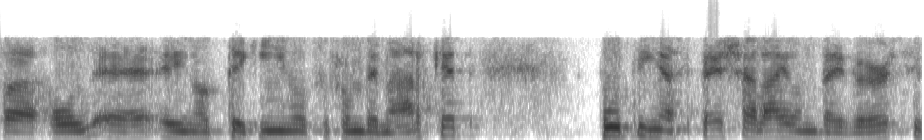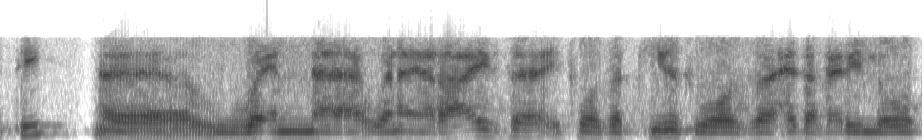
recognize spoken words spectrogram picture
hold, you know, taking also from the market, putting a special eye on diversity. when when I arrived, it was a team that was had a very low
